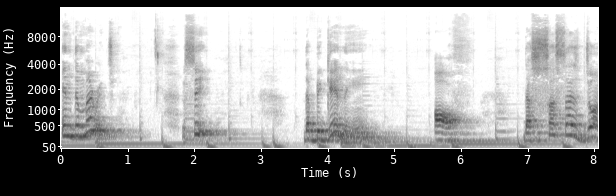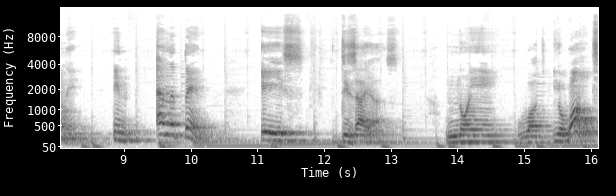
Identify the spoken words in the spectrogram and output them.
in the marriage. You see, the beginning of the success journey in anything is desires, knowing what you want.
